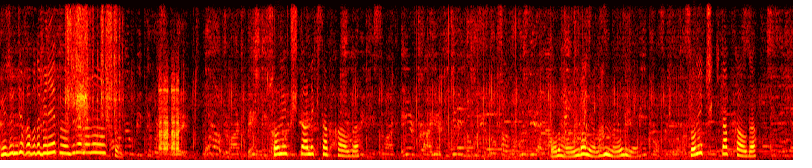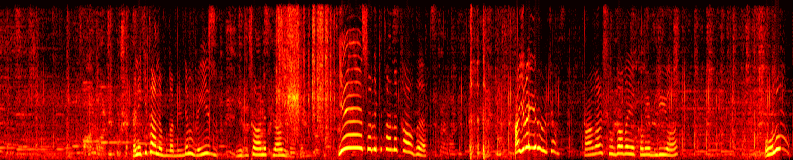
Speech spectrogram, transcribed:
Yüzüncü kapıda beni hep öldüren ama olsun. Bitti fırsatları. 16 Mart 5 Nisan Son üç tane kitap kaldı. Smart Air Fryer 2999 liraya Oğlum oyun donuyor lan ne oluyor? Son üç kitap kaldı. Ben iki tane bulabildim. Reis yedi tane falan buldu. Yee son iki tane kaldı. hayır hayır öleceğim. Bazen şurada da yakalayabiliyor. Oğlum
